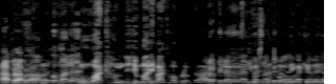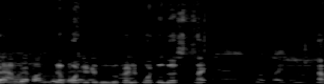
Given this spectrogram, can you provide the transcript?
આપણે આપણે આપણે हमको भले હું વાત સમજી છું મારી વાત સાંભળો તમે. बारह किलो का દિવસના पंद्रह किलो होगा public એટલી चलेगा બધી सुबह पाँच किलो પાંચ લીટર દૂધ વપરાય એટલે પાંચનું દસ થાય હા,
